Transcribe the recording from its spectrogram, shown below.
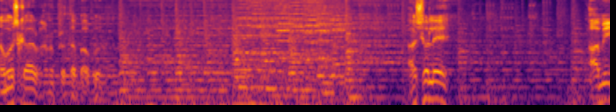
নমস্কার ভানুপ্রতাপ বাবু আসলে আমি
